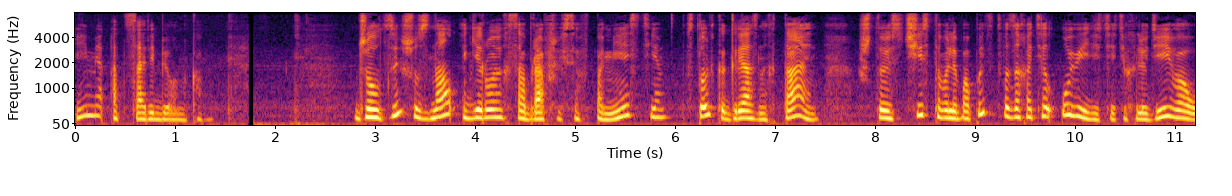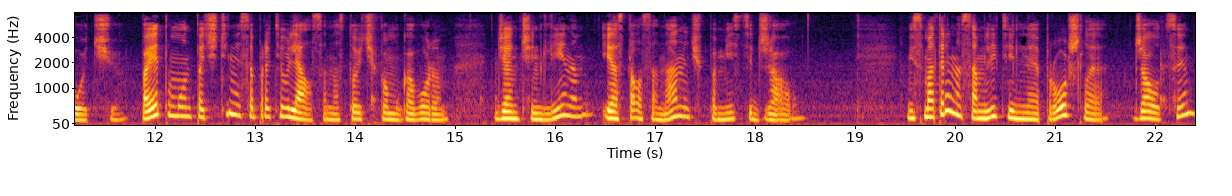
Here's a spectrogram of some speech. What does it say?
имя отца ребенка. Джоу Цзиш узнал о героях, собравшихся в поместье, столько грязных тайн, что из чистого любопытства захотел увидеть этих людей воочию. Поэтому он почти не сопротивлялся настойчивым уговорам Джан Чинлина и остался на ночь в поместье Джао. Несмотря на сомнительное прошлое, Джао Цин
